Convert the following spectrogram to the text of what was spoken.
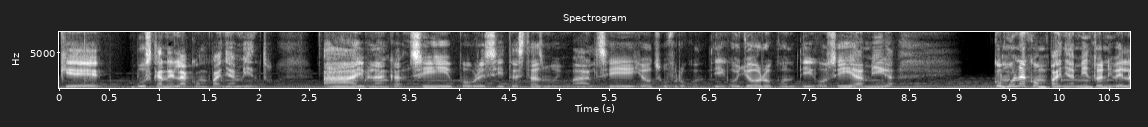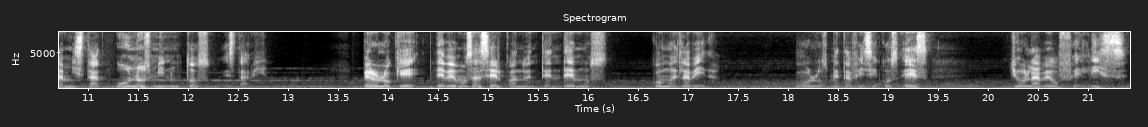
que buscan el acompañamiento. Ay, Blanca, sí, pobrecita, estás muy mal. Sí, yo sufro contigo, lloro contigo. Sí, amiga. Como un acompañamiento a nivel amistad, unos minutos está bien. Pero lo que debemos hacer cuando entendemos cómo es la vida o los metafísicos es, yo la veo feliz,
